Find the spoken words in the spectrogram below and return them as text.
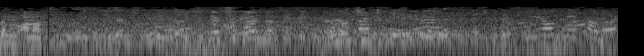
bulamadım mı anahtarı? Çiftler çıkar da. Tamam çift çıkıyor. İyi oldu neyse olur.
